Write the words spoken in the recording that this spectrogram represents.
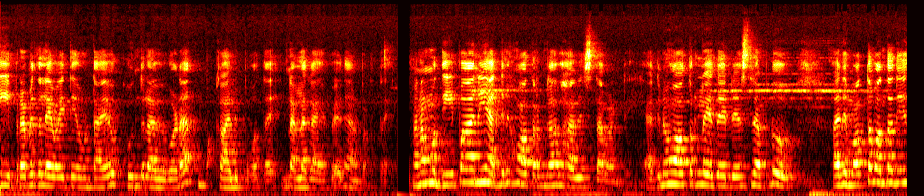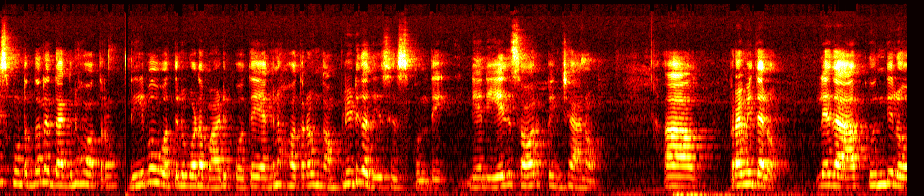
ఈ ప్రమిదలు ఏవైతే ఉంటాయో కుందులు అవి కూడా కాలిపోతాయి నల్లగా అయిపోయి కనపడతాయి. మనము దీపాన్ని అగ్నిహోత్రంగా భావిస్తామండి. అగ్నిహోత్రంలో ఏదైనా వేసినప్పుడు అది మొత్తం అంతా తీసుకుంటుందో లేదా అగ్నిహోత్రం? దీపం ఒత్తులు కూడా మాడిపోతే అగ్నిహోత్రం కంప్లీట్గా తీసేసుకుంది. నేను ఏది సమర్పించానో ఆ ప్రమిదలో లేదా కుందిలో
